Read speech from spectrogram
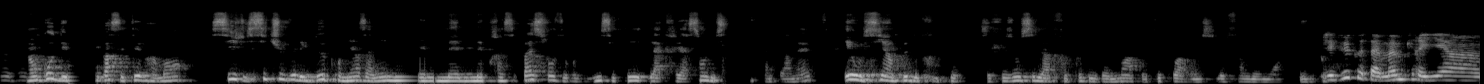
Mm-hmm. Donc, au départ, c'était vraiment, si, si tu veux, les deux premières années, mes, mes, principales sources de revenus, c'était la création du site Internet et aussi un peu de photos. Je faisais aussi la photo d'événements à côté pour arrondir les fins de mois. J'ai vu que tu as même créé un,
